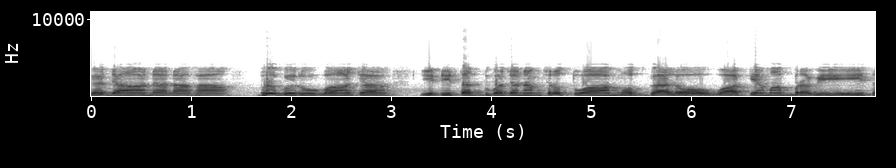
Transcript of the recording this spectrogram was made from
गजाननः। भृगुरुवाच इति तद्वचनं श्रुत्वा मुद्गलो वाक्यमब्रवीत्।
